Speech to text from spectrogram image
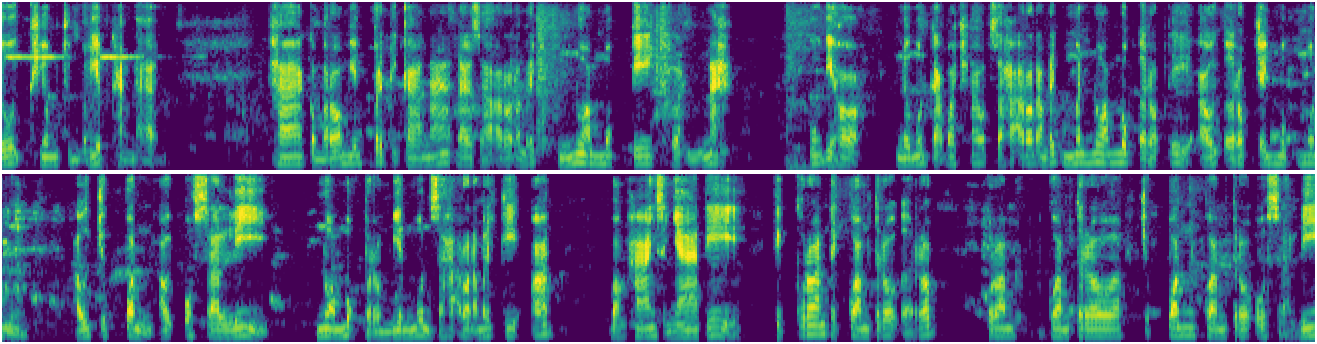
ដោយខ្ញុំជម្រាបខាងដើមថាកម្រមានព្រឹត្តិការណ៍ណាដែលសហរដ្ឋអាមេរិកនាំមុខគេខ្លាំងណាស់ឧទាហរណ៍នៅមុនការបោះឆ្នោតសហរដ្ឋអាមេរិកមិននាំមុខអឺរ៉ុបទេឲ្យអឺរ៉ុបចេញមុខមុនឲ្យជប៉ុនឲ្យអូស្ត្រាលីនាំមុខប្រមានមុនសហរដ្ឋអាមេរិកគេអត់បង្ហាញសញ្ញាទេ គេគ្រាន់តែគ្រប់គ្រងអឺរ៉ុបគ្រាន់គ្រប់គ្រងជប៉ុនគ្រប់គ្រងអូស្ត្រាលី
